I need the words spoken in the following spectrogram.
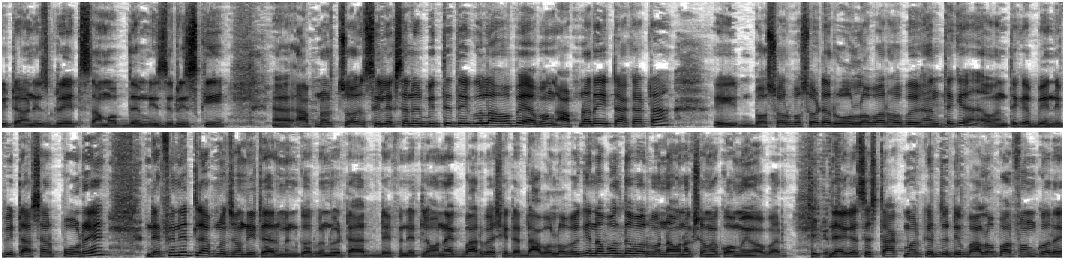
return is great some of them is risky আপনার সিলেকশনের ভিত্তিতে এগুলো হবে এবং আপনার এই টাকাটা এই বছর বছর এটা রোল ওভার হবে ওখান থেকে ওখান থেকে বেনিফিট আসার পরে ডেফিনেটলি আপনি যখন রিটায়ারমেন্ট করবেন ওটা ডেফিনেটলি অনেক বাড়বে সেটা ডাবল হবে কিনা বলতে পারব না অনেক সময় কমেও আবার। দেখা গেছে স্টক মার্কেট যদি ভালো পারফর্ম করে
